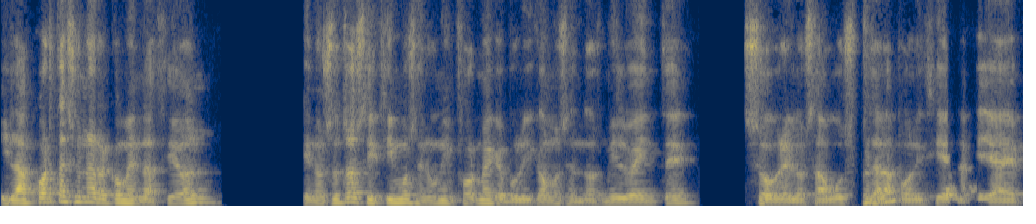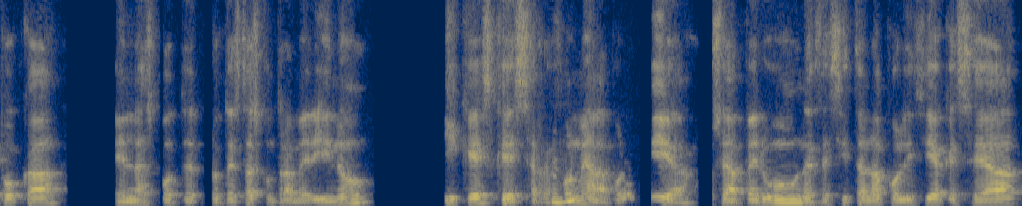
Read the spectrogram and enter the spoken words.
Y la cuarta es una recomendación que nosotros hicimos en un informe que publicamos en 2020 sobre los abusos de la policía en aquella época en las protestas contra Merino y que es que se reforme a la policía. O sea, Perú necesita una policía que sea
